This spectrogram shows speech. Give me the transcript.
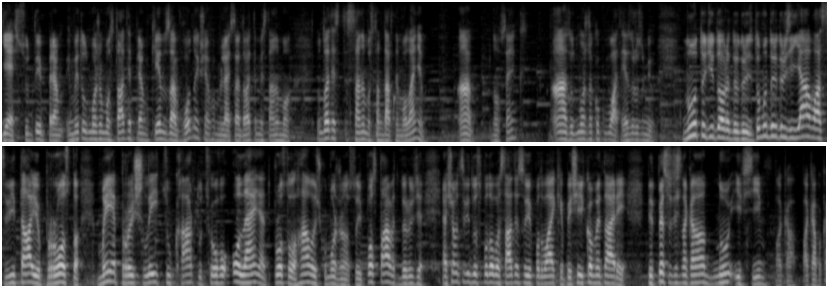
є сюди прям. І ми тут можемо стати прям ким завгодно, якщо я помиляюся. Так, давайте ми станемо. Ну, давайте станемо стандартним оленем. А, no thanks. А, тут можна купувати, я зрозумів. Ну тоді добре, дорогі друзі. Тому, дорогі друзі, я вас вітаю просто. Ми пройшли цю карту цього оленя. Просто галочку можна собі поставити, друзі. Якщо вам це відео сподобалось, ставте свої вподобайки, пишіть коментарі, підписуйтесь на канал. Ну і всім пока. Пока-пока.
